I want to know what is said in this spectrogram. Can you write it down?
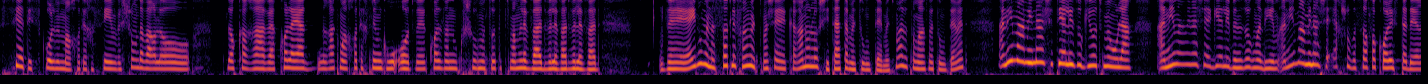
שיא התסכול במערכות יחסים, ושום דבר לא... לא קרה, והכל היה רק מערכות יחסים גרועות, וכל הזמן הם שוב מצאו את עצמם לבד ולבד ולבד. והיינו מנסות לפעמים את מה שקראנו לו שיטת המטומטמת. מה זאת אומרת מטומטמת? אני מאמינה שתהיה לי זוגיות מעולה. אני מאמינה שיגיע לי בן זוג מדהים. אני מאמינה שאיכשהו בסוף הכל יסתדר.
